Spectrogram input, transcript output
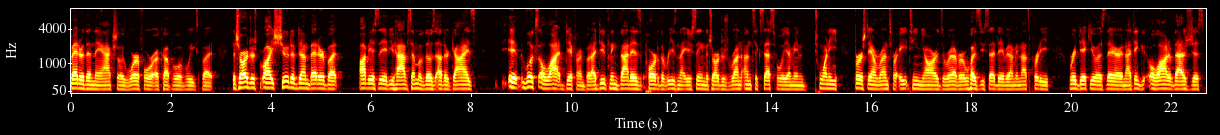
better than they actually were for a couple of weeks. But the Chargers probably should have done better, but obviously, if you have some of those other guys, it looks a lot different. But I do think that is part of the reason that you're seeing the Chargers run unsuccessfully. I mean, 20 first down runs for 18 yards or whatever it was you said, David. I mean, that's pretty ridiculous there. And I think a lot of that is just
